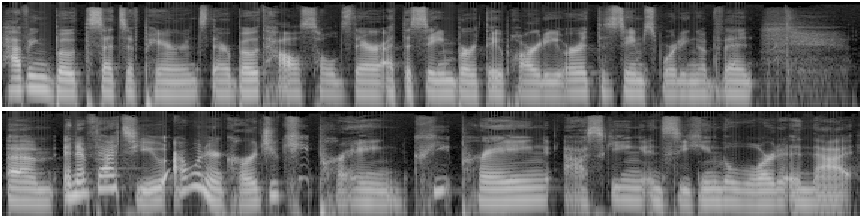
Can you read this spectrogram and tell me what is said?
having both sets of parents there, both households there at the same birthday party or at the same sporting event. Um, and if that's you, I want to encourage you keep praying, keep praying, asking, and seeking the Lord in that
